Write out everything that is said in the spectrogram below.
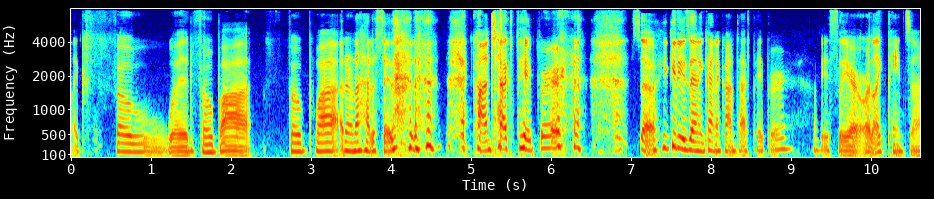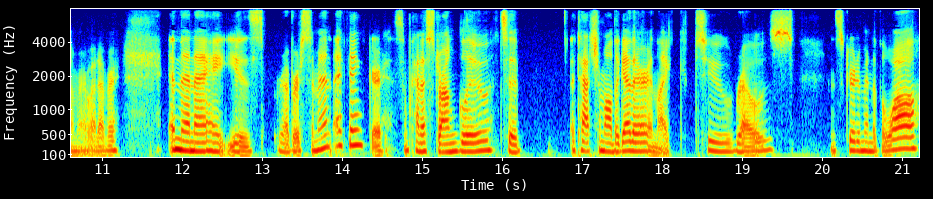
like faux wood, faux bois, faux bois. I don't know how to say that. contact paper. so you could use any kind of contact paper, obviously, or, or like paint some or whatever. And then I used rubber cement, I think, or some kind of strong glue to attach them all together in like two rows and screwed them into the wall.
